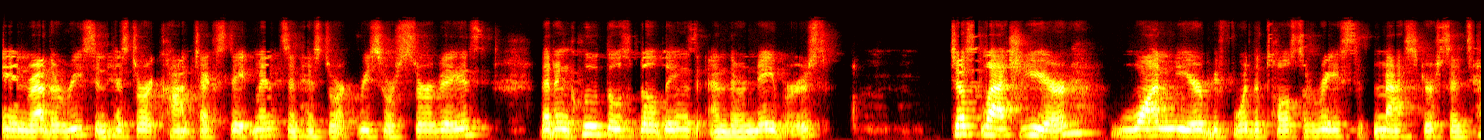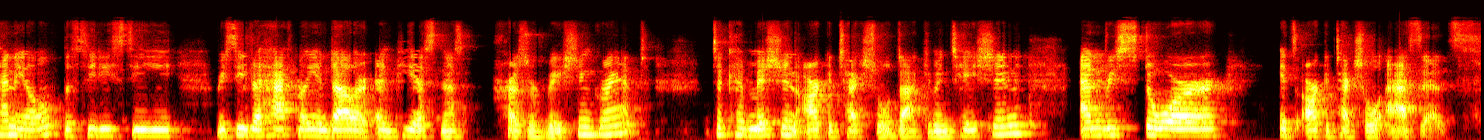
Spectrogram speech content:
in rather recent historic context statements and historic resource surveys that include those buildings and their neighbors. Just last year, one year before the Tulsa Race Massacre Centennial, the CDC received a half million dollar NPS Nest preservation grant to commission architectural documentation and restore its architectural assets.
